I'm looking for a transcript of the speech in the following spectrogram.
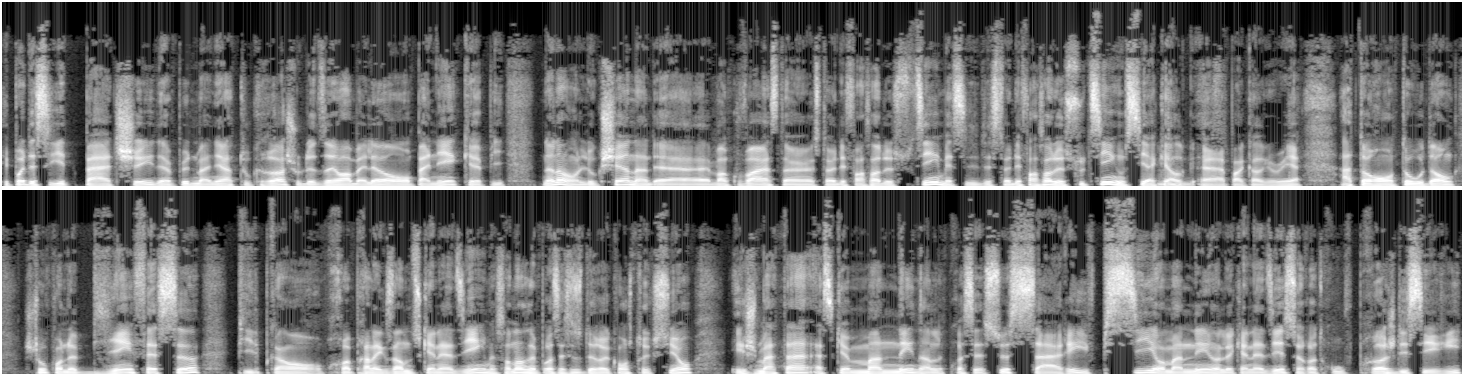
et pas d'essayer de patcher d'un peu de manière tout croche ou de dire, oh, ben là, on panique. Puis, non, non, Luke Shen à, Vancouver, c'est un, un, défenseur de soutien, mais c'est un défenseur de soutien aussi à, Cal à, Calgary, à, Toronto. Donc, je trouve qu'on a bien fait ça. Puis, quand on reprend l'exemple du Canadien, mais c'est dans un processus de reconstruction et je m'attends à ce que, un moment donné, dans le processus, ça arrive. Puis, si, un moment donné, le Canadien se retrouve proche des séries,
